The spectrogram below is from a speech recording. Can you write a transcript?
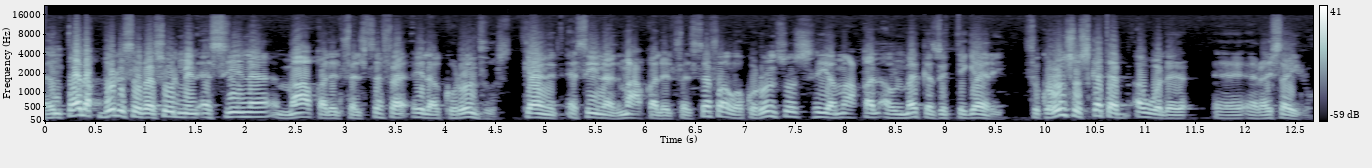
انطلق بولس الرسول من أثينا معقل الفلسفة إلى كورنثوس. كانت أثينا معقل الفلسفة وكورنثوس هي معقل أو المركز التجاري. في كورنثوس كتب أول رسائله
